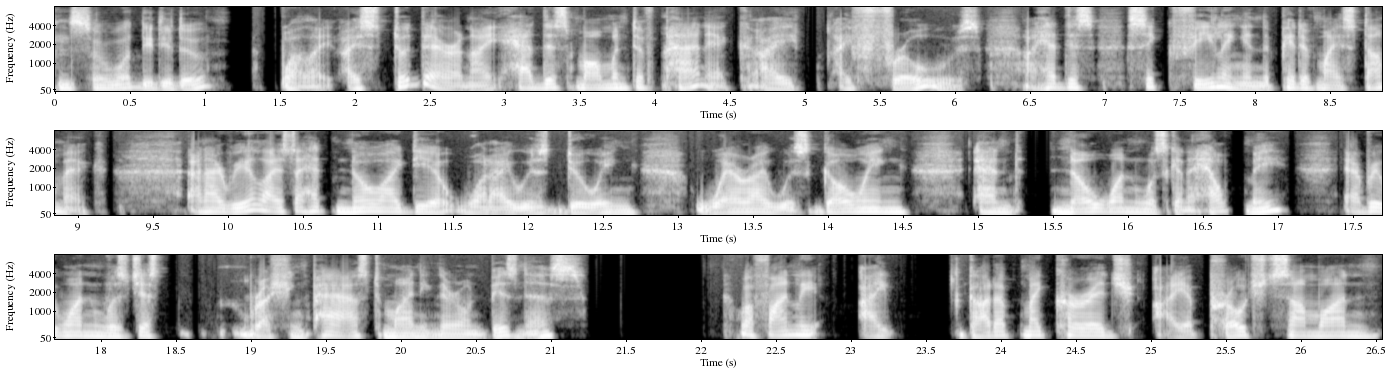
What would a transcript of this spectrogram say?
And so, what did you do? Well, I, I stood there and I had this moment of panic. I, I froze. I had this sick feeling in the pit of my stomach. And I realized I had no idea what I was doing, where I was going, and no one was going to help me. Everyone was just rushing past, minding their own business. Well, finally, I got up my courage. I approached someone,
